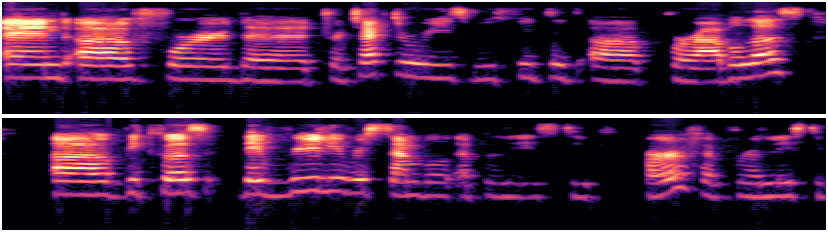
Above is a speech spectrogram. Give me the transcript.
And uh, for the trajectories, we fitted uh, parabolas uh, because they really resemble a ballistic curve, a ballistic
